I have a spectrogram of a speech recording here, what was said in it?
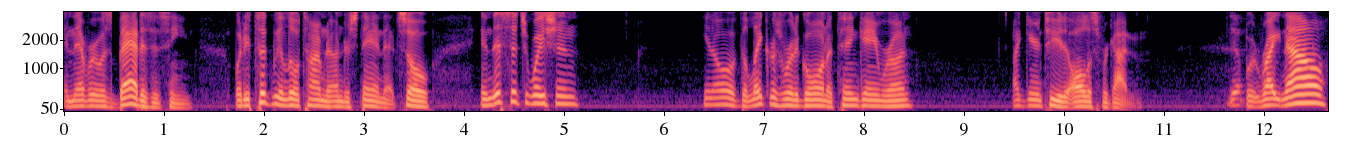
and never as bad as it seemed. But it took me a little time to understand that. So in this situation, you know, if the Lakers were to go on a 10 game run, I guarantee you that all is forgotten. Yep. But right now,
